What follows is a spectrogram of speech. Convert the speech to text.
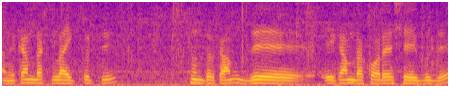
আমি কামটা লাইক করছি। সুন্দর কাম যে এই কামটা করে সেই বুঝে।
